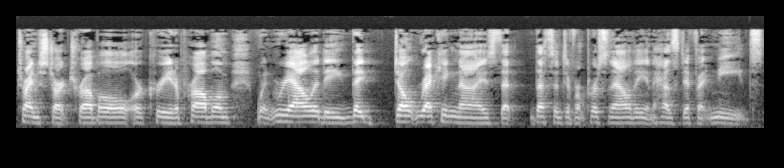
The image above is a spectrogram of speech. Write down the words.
trying to start trouble or create a problem when reality they don't recognize that that's a different personality and has different needs.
